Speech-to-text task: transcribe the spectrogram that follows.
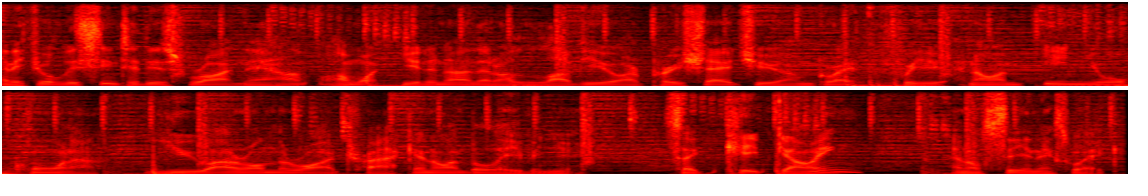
And if you're listening to this right now, I want you to know that I love you, I appreciate you, I'm grateful for you, and I'm in your corner. You are on the right track, and I believe in you. So keep going, and I'll see you next week.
